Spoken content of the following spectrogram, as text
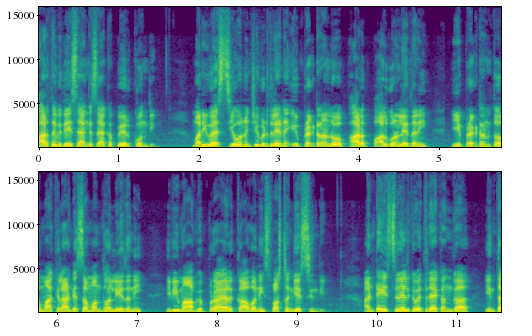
భారత విదేశాంగ శాఖ పేర్కొంది. మరియు ఎస్సీఓ నుంచి విడుదలైన ఈ ప్రకటనలో భారత్ పాల్గొనలేదని ఈ ప్రకటనతో మాకు ఎలాంటి సంబంధం లేదని ఇవి మా అభిప్రాయాలు కావని స్పష్టం చేసింది. అంటే ఇస్రాయేల్కి వ్యతిరేకంగా ఇంత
